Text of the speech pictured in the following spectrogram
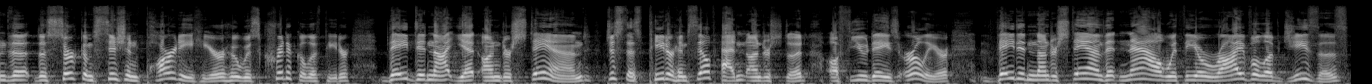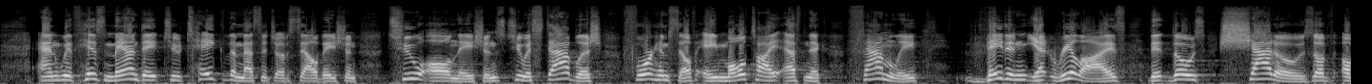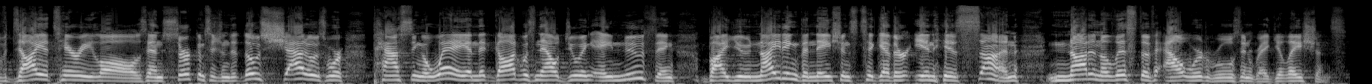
And the, the circumcision party here, who was critical of Peter, they did not yet understand, just as Peter himself hadn't understood a few days earlier, they didn't understand that now, with the arrival of Jesus and with his mandate to take the message of salvation to all nations, to establish for himself a multi ethnic family, they didn't yet realize that those shadows of, of dietary laws and circumcision, that those shadows were passing away, and that God was now doing a new thing by uniting the nations together in His Son, not in a list of outward rules and regulations.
